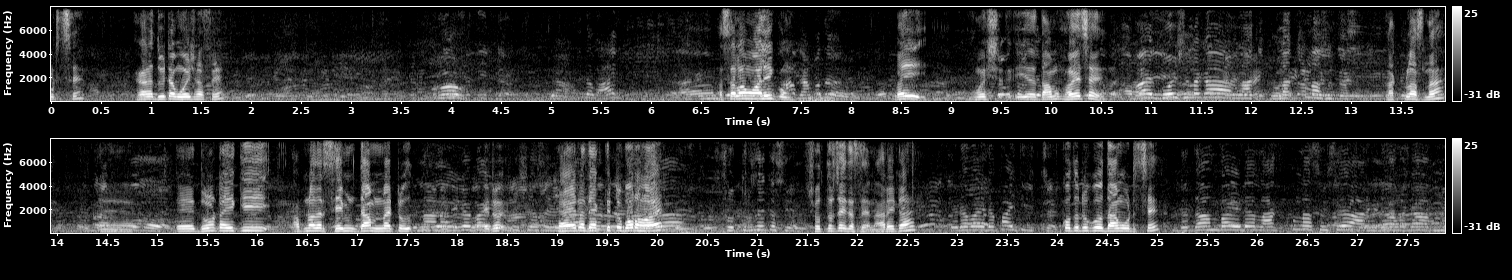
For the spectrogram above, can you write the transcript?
উঠছে? এখানে দুইটা মহিষ আছে। আসসালামু আলাইকুম। ভাই ইয়ে দাম হয়েছে? ভাই বয়স লাগা লাখ লাখ প্লাস হইতেছে। লাখ প্লাস না? এই দুটোটাই কি আপনাদের সেম দাম না একটু হ্যাঁ এটা দেখতে একটু বড় হয়। সত্তর চাইতেছে। সত্তর চাইতেছেন। আর এটা? এটা ভাই এটা পঁয়ত্রিশ চাই। কতটুকু দাম উঠছে? এটার দাম ভাই এটা লাখ প্লাস হয়েছে আর এটা লাগা আপনি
